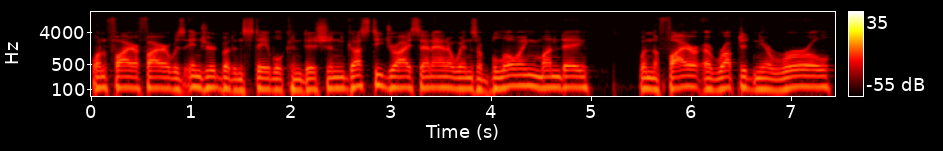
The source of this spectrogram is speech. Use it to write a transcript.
One firefighter was injured but in stable condition. Gusty, dry Santa Ana winds are blowing Monday when the fire erupted near rural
